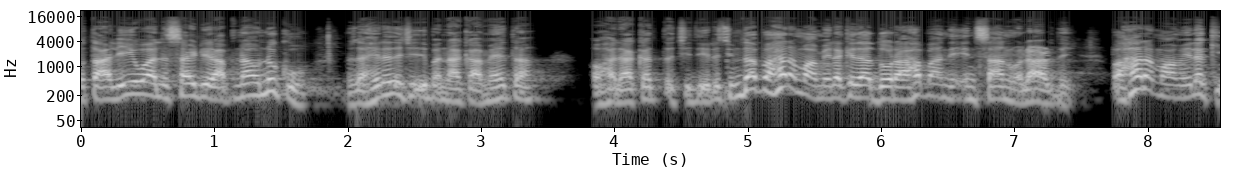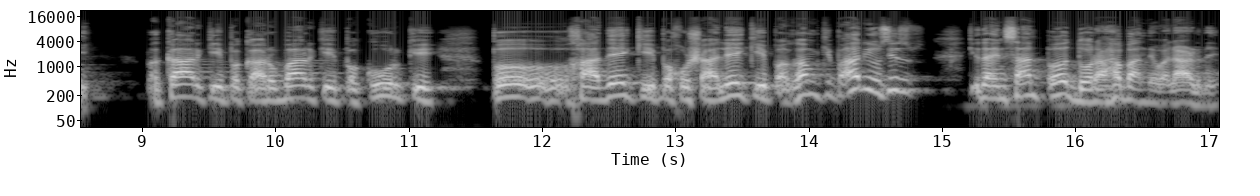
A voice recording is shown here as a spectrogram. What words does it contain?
مطالعه والا سایډ اپناو نکو ظاهره ده چې به ناکامه تا او هلاکت ته چې دی رسیم دا په هر معاملې کې دا دوراهه باندې انسان ولاړ دی په هر معاملې کې په کار کې په کاروبار کې په کور کې په خاده کې په خوشاله کې په غم کې په هر یو څه کې دا انسان په دورهه باندې ولاړ دی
